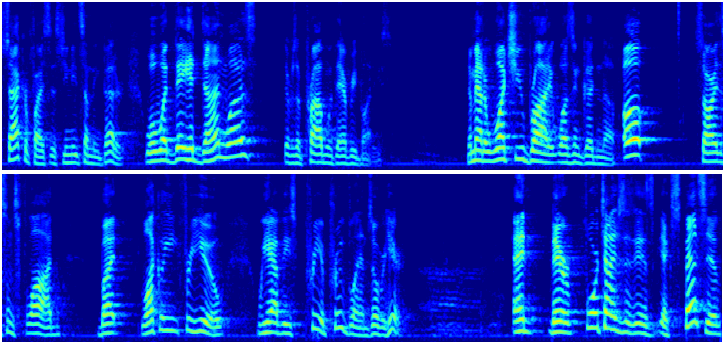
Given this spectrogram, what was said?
sacrifice this. You need something better. Well, what they had done was there was a problem with everybody's. No matter what you brought, it wasn't good enough. Oh, sorry, this one's flawed. But luckily for you, we have these pre approved lambs over here. And they're four times as expensive,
